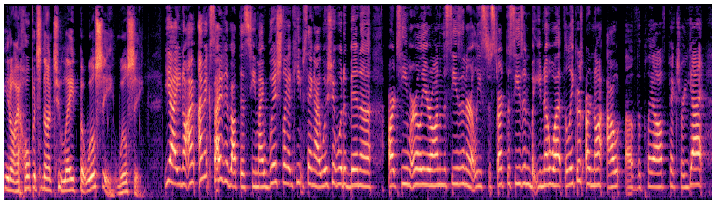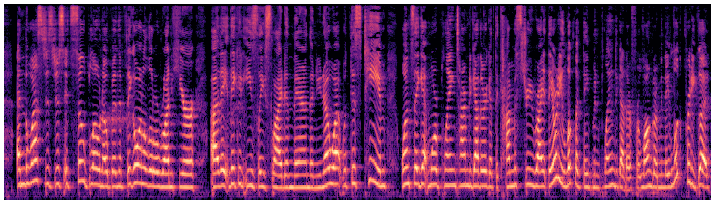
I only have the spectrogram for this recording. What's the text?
you know, I hope it's not too late, but we'll see. We'll see yeah, you know, I'm I'm excited about this team. I wish, like I keep saying, I wish it would have been a uh, our team earlier on in the season, or at least to start the season. But you know what? The Lakers are not out of the playoff picture yet. And the West is just, it's so blown open. If they go on a little run here, uh, they, they could easily slide in there. And then you know what? With this team, once they get more playing time together, get the chemistry right, they already look like they've been playing together for longer. I mean, they look pretty good,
